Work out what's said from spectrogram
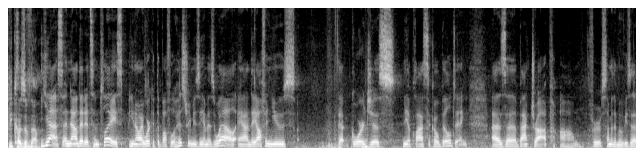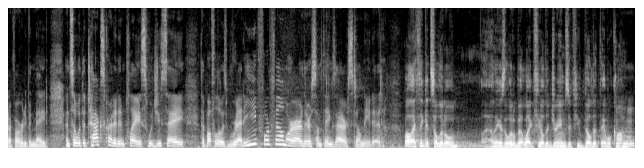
because of them. Yes, and now that it's in place, you know, I work at the Buffalo History Museum as well, and they often use that gorgeous neoclassical building as a backdrop um, for some of the movies that have already been made. And so with the tax credit in place, would you say that Buffalo is ready for film or are there some things that are still needed? Well, I think it's a little, I think it's a little bit like Field of Dreams. If you build it, they will come. Mm -hmm.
